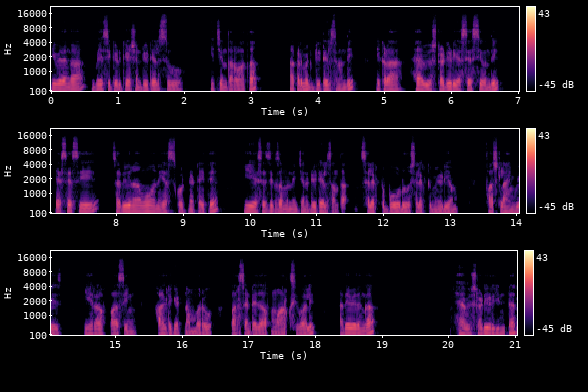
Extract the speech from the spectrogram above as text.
ఈ విధంగా బేసిక్ ఎడ్యుకేషన్ డీటెయిల్స్ ఇచ్చిన తర్వాత అకాడమిక్ డీటెయిల్స్ ఉంది. ఇక్కడ హ్యావ్ యూ స్టడీడ్ ఎస్ఎస్సి ఉంది. ఎస్ఎస్సి చదివినాము అని ఎస్ కొట్టినట్టయితే ఈ ఎస్ఎస్సికి సంబంధించిన డీటెయిల్స్ అంతా select board select medium first language year of passing hall ticket number percentage of marks ఇవ్వాలి. అదేవిధంగా హ్యావ్ యూ స్టడీడ్ ఇంటర్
